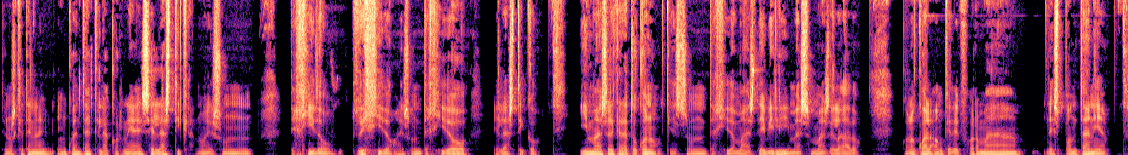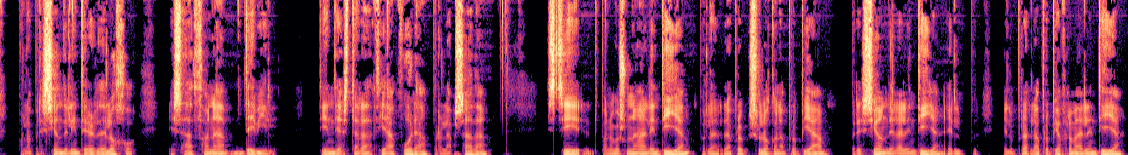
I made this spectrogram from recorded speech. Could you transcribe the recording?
Tenemos que tener en cuenta que la córnea es elástica, no es un tejido rígido, es un tejido elástico. Y más el queratocono, que es un tejido más débil y más, más delgado. Con lo cual, aunque de forma espontánea, por la presión del interior del ojo, esa zona débil tiende a estar hacia afuera, prolapsada. Si ponemos una lentilla, pues solo con la propia presión de la lentilla, la propia forma de lentilla,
